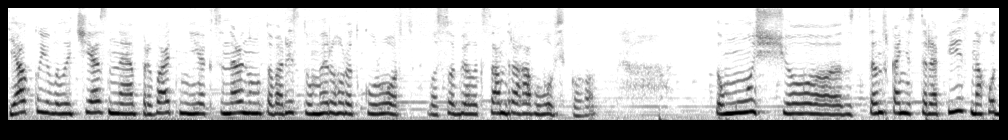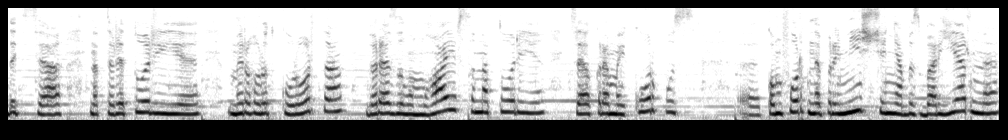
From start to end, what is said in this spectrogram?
Дякую величезне приватній акціонерному товариству Миргород Курорт в особі Олександра Гавловського. Тому що центр каністерапії знаходиться на території Миргород Курорта, Березовому гаї в санаторії. Це окремий корпус, е, комфортне приміщення, безбар'єрне,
